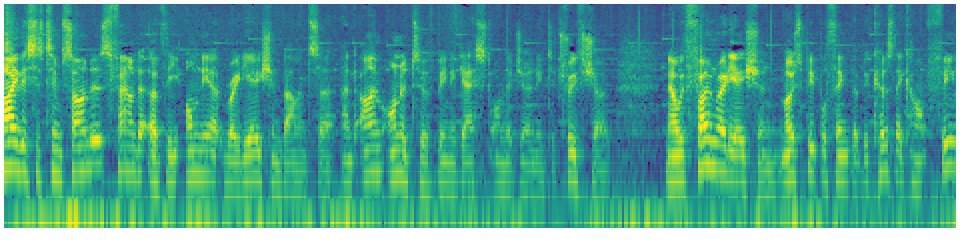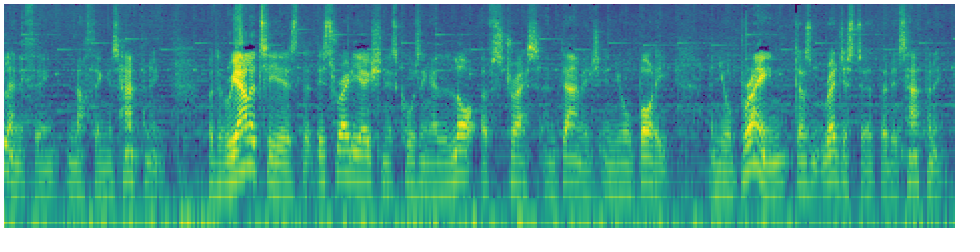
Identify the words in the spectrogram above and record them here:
Hi, this is Tim Sanders, founder of the Omnia Radiation Balancer, and I'm honored to have been a guest on the Journey to Truth show. Now, with phone radiation, most people think that because they can't feel anything, nothing is happening. But the reality is that this radiation is causing a lot of stress and damage in your body, and your brain doesn't register that it's happening.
